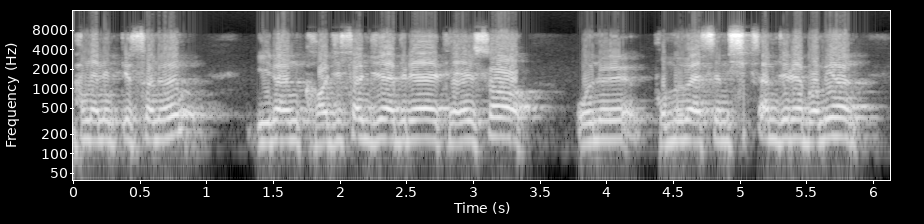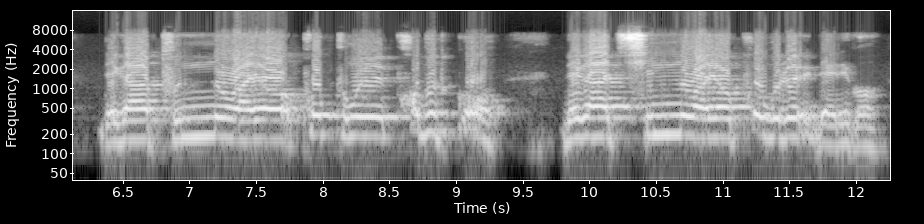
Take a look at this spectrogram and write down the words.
하나님께서는 이런 거짓 선지자들에 대해서 오늘 본문 말씀 13절에 보면 내가 분노하여 폭풍을 퍼붓고 내가 진노하여 폭우를 내리고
